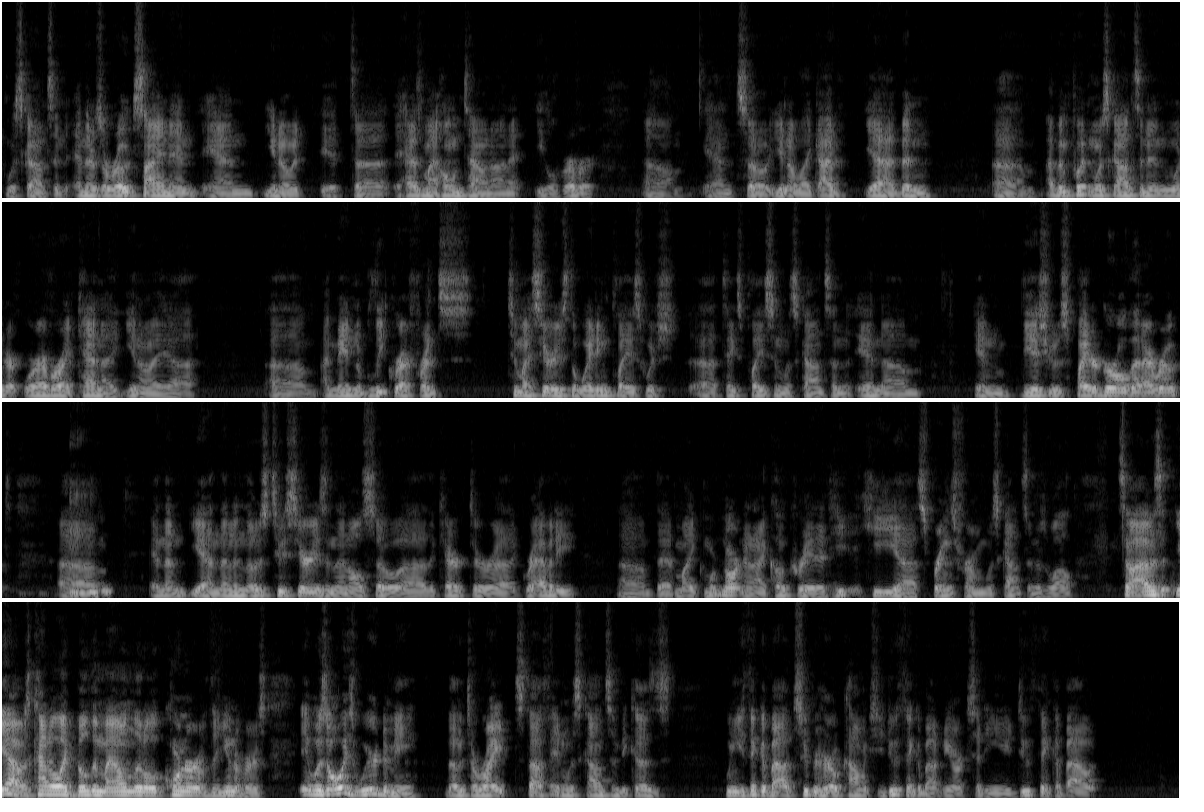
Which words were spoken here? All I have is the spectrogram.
Wisconsin. And there's a road sign, and and you know it it uh, it has my hometown on it, Eagle River. Um, and so you know, like I've yeah, I've been um, I've been putting Wisconsin in where, wherever I can. I you know I uh, um, I made an oblique reference to my series The Waiting Place, which uh, takes place in Wisconsin in um, in the issue of Spider Girl that I wrote. Um, And then yeah, and then in those two series, and then also uh, the character uh, Gravity uh, that Mike Norton and I co-created. He he uh, springs from Wisconsin as well. So I was yeah, I was kind of like building my own little corner of the universe. It was always weird to me though to write stuff in Wisconsin because when you think about superhero comics, you do think about New York City. You do think about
